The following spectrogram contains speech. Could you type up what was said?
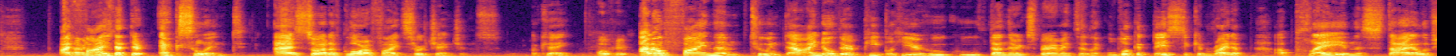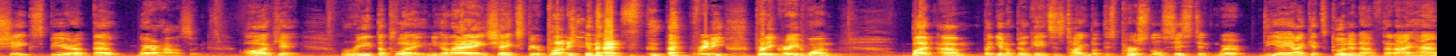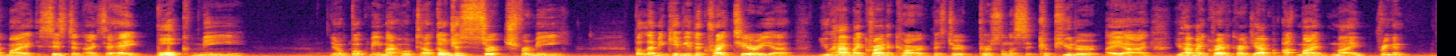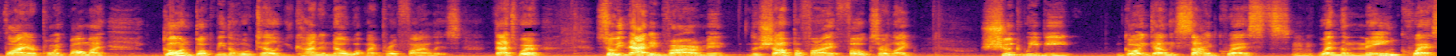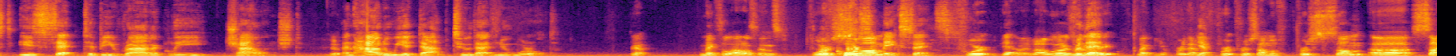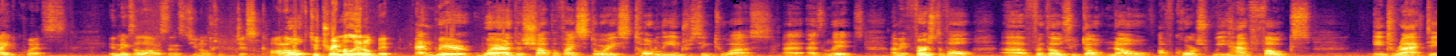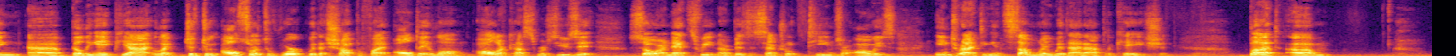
I Haven't find that they're excellent as sort of glorified search engines. Okay. Okay. I don't find them too. In, now I know there are people here who who've done their experiments and like, well, look at this. It can write a a play in the style of Shakespeare about warehousing. Okay, read the play, and you go, that ain't Shakespeare, buddy. that's that pretty pretty grade one. But um, but you know, Bill Gates is talking about this personal assistant where the AI gets good enough that I have my assistant. I say, hey, book me. You know, book me my hotel. Don't just search for me but let me give you the criteria. You have my credit card, Mr. Personal Assi- Computer AI. You have my credit card. You have uh, my my frequent flyer point, all my. Go and book me the hotel. You kind of know what my profile is. That's where. So in that environment, the Shopify folks are like, should we be going down these side quests Mhm. when the main quest is set to be radically challenged? Yep. And how do we adapt to that new world? Makes a lot of sense. For of course, some, it makes sense. for yeah, For say, like yeah, for them, Yeah. for for some of for some uh, side quests, it makes a lot of sense, you know, to just cut Well- off to trim a little bit. And where where the Shopify story is totally interesting to us uh, as lids. I mean, first of all, uh, for those who don't know, of course, we have folks interacting, uh, building API, like just doing all sorts of work with a Shopify all day long. All our customers use it, so our NetSuite and our Business Central teams are always interacting in some way with that application. But um,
